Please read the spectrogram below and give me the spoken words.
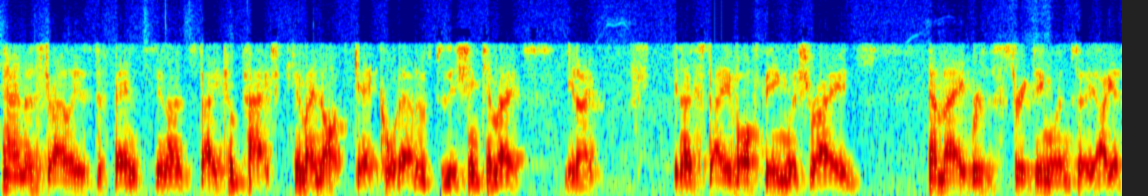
can Australia's defence, you know, stay compact? Can they not get caught out of position? Can they, you know, you know, stave off the English raids? Can they restrict England to, I guess,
